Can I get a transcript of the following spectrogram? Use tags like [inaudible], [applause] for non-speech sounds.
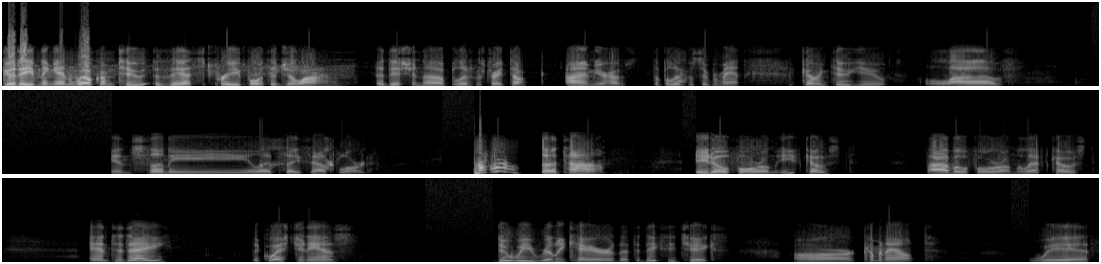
Good evening and welcome to this pre 4th of July edition of Political Straight Talk. I am your host, the Political Superman, coming to you live in sunny, let's say, South Florida. The time 8:04 on the East Coast, 5:04 on the left coast. And today the question is do we really care that the Dixie Chicks are coming out with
